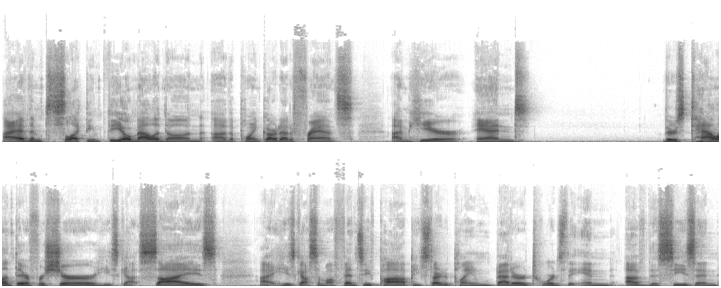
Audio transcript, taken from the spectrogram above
I have them selecting Theo Maledon, uh, the point guard out of France. I'm here, and there's talent there for sure. He's got size. Uh, he's got some offensive pop. He started playing better towards the end of the season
